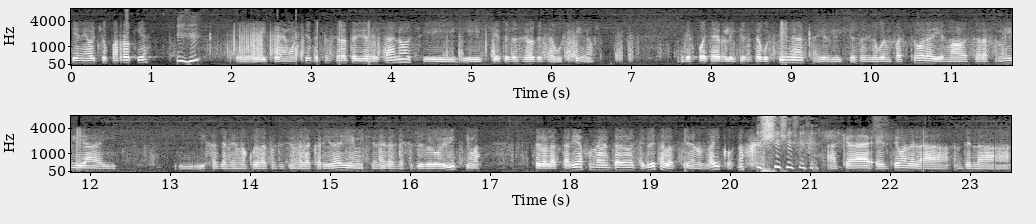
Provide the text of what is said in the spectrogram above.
tiene ocho parroquias eh, y tenemos siete sacerdotes diocesanos y, y siete sacerdotes agustinos. Después hay religiosas agustinas, hay religiosas del Buen Pastor, hay hermanos de Sagrada Familia, hay, hijas de la Inmaculada Concepción de la Caridad y hay misioneras de Jesús Verbo y Víctima. Pero la tarea fundamental de nuestra iglesia la tienen los laicos, ¿no? Acá el tema de la, de la,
